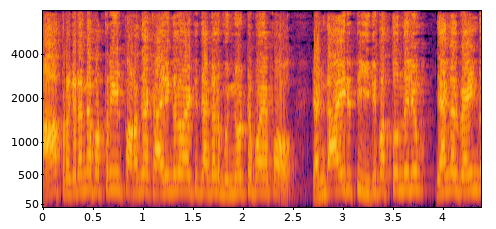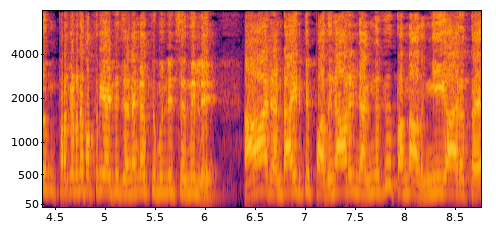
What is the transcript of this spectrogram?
ആ പ്രകടന പത്രികയിൽ പറഞ്ഞ കാര്യങ്ങളുമായിട്ട് ഞങ്ങൾ മുന്നോട്ട് പോയപ്പോ രണ്ടായിരത്തി ഇരുപത്തൊന്നിലും ഞങ്ങൾ വീണ്ടും പ്രകടന പത്രികയായിട്ട് ജനങ്ങൾക്ക് മുന്നിൽ ചെന്നില്ലേ? ആ രണ്ടായിരത്തി പതിനാറിൽ ഞങ്ങൾക്ക് തന്ന അംഗീകാരത്തെ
